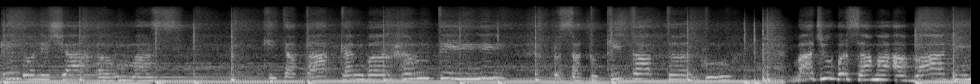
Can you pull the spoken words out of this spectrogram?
Indonesia emas. Kita takkan berhenti Bersatu kita teguh Maju bersama abadi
